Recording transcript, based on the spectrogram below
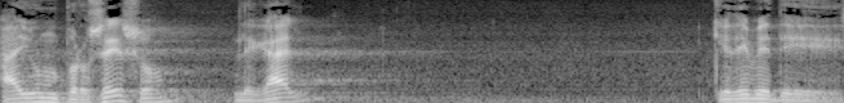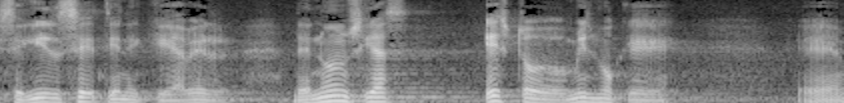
hay un proceso legal que debe de seguirse, tiene que haber denuncias. Esto mismo que eh,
